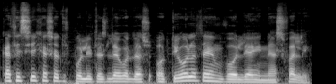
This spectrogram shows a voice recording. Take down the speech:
καθησύχασε τους πολίτες λέγοντας ότι όλα τα εμβόλια είναι ασφαλή.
